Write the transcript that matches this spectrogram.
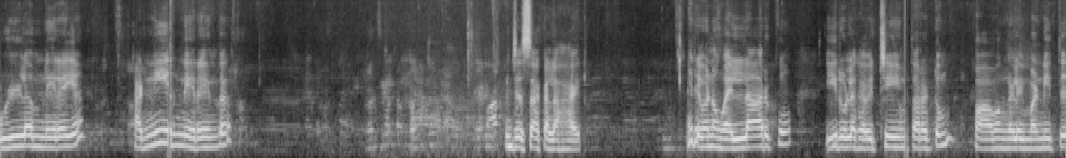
உள்ளம் நிறைய கண்ணீர் நிறைந்த ஜசாக்கல்லாஹாய் இறைவன் உங்கள் எல்லாருக்கும் ஈருலக வெற்றியையும் தரட்டும். பாவங்களை மன்னித்து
